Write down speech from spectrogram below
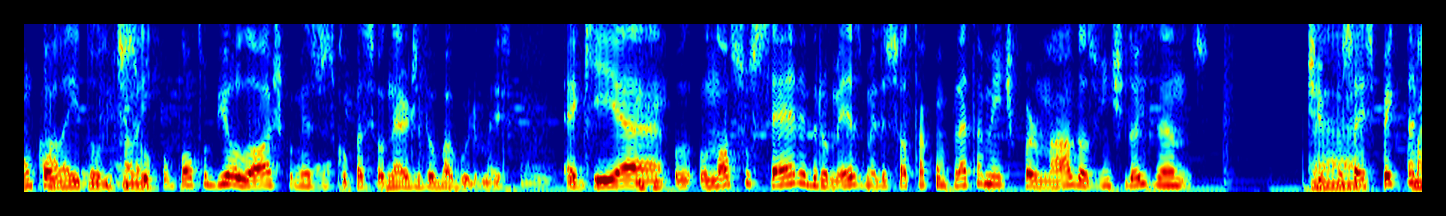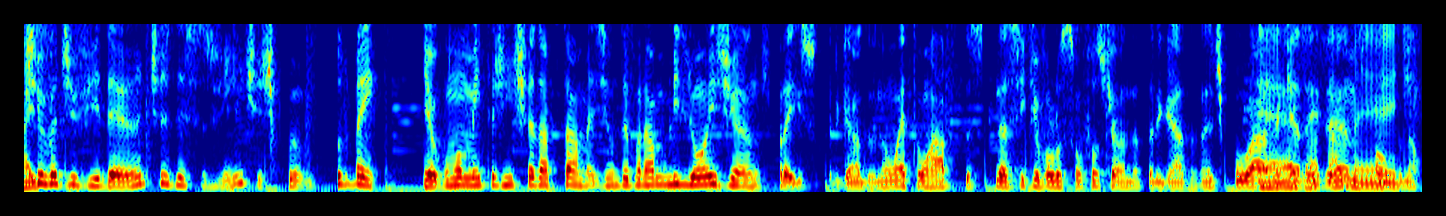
Um ponto, Fala aí, Doug, fala aí. Desculpa, um ponto biológico mesmo, desculpa ser o nerd do bagulho, mas é que é, o, o nosso cérebro mesmo, ele só tá completamente formado aos 22 anos. Tipo, É, se a expectativa mas- de vida é antes desses 20, tipo, tudo bem. Em algum momento a gente ia adaptar, mas iam demorar milhões de anos pra isso, tá ligado? Não é tão rápido assim que a evolução funciona, tá ligado? Não é tipo, ah, É, daqui a 10 anos, ponto, não.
